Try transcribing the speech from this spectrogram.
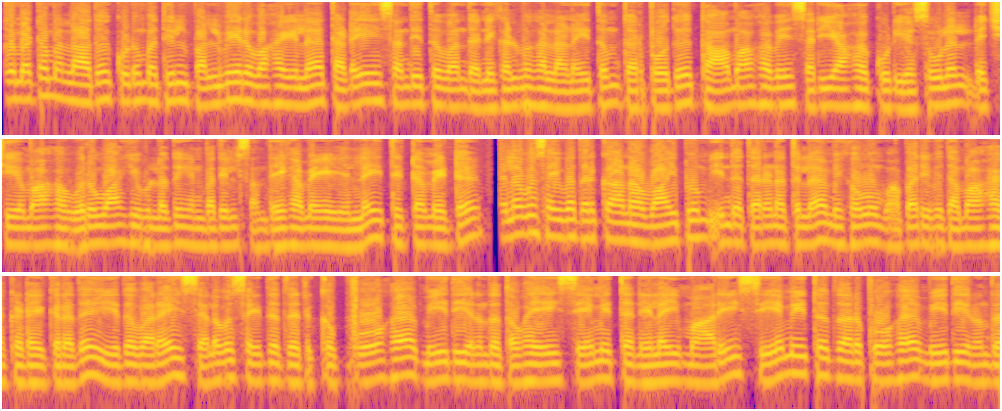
இது மட்டுமல்லாது குடும்பத்தில் பல்வேறு வகையில தடையை சந்தித்து வந்த நிகழ்வுகள் அனைத்தும் தற்போது தாமாகவே சரியாக கூடிய சூழல் நிச்சயமாக உருவாகி உள்ளது என்பதில் சந்தேகமே இல்லை. திட்டமிட்டு செலவு செய்வதற்கான வாய்ப்பும் இந்த தருணத்துல மிகவும் அபரிவிதமாக கிடைக்கிறது. இதுவரை செலவு செய்ததற்கு போக மீதி இருந்த தொகையை சேமித்த நிலை மாறி சேமித்ததற்கு போக மீதி இருந்த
